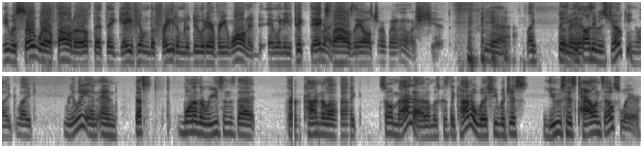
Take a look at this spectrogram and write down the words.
He was so well thought of that they gave him the freedom to do whatever he wanted. And when he picked the X Files, they all started going, "Oh shit!" yeah like they, I mean, they thought he was joking like like really and and that's one of the reasons that they're kind of like so mad at him was because they kind of wish he would just use his talents elsewhere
